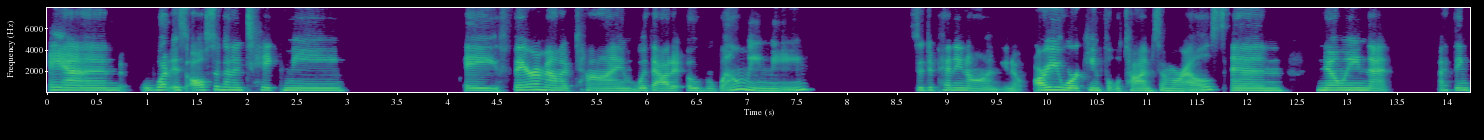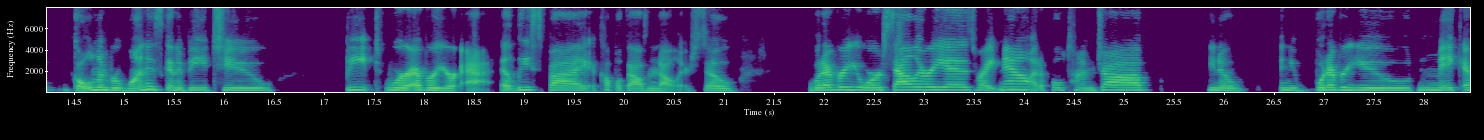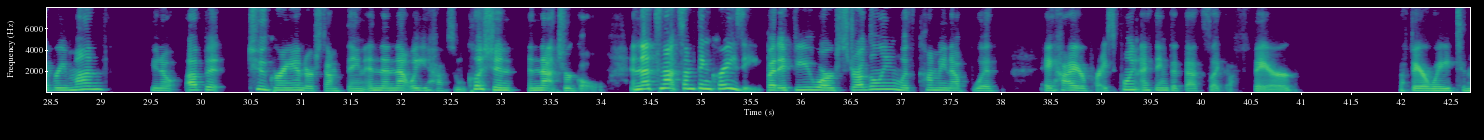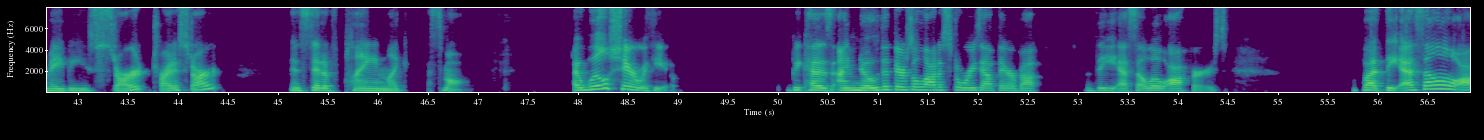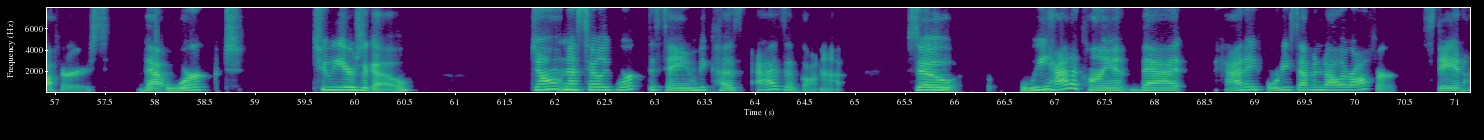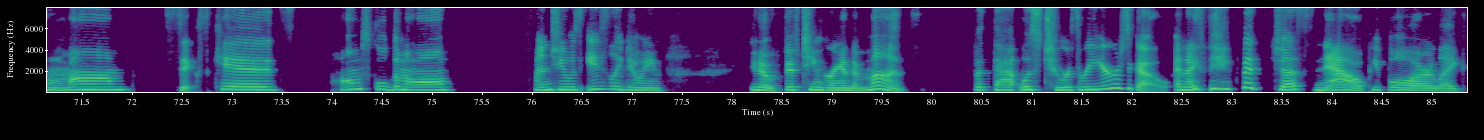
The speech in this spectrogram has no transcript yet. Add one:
and what is also going to take me a fair amount of time without it overwhelming me so depending on you know are you working full time somewhere else and knowing that I think goal number one is going to be to beat wherever you're at, at least by a couple thousand dollars. So, whatever your salary is right now at a full time job, you know, and you, whatever you make every month, you know, up at two grand or something. And then that way you have some cushion and that's your goal. And that's not something crazy. But if you are struggling with coming up with a higher price point, I think that that's like a fair a fair way to maybe start, try to start instead of playing like small. I will share with you because I know that there's a lot of stories out there about the SLO offers, but the SLO offers that worked two years ago don't necessarily work the same because ads have gone up. So we had a client that had a $47 offer stay at home mom, six kids, homeschooled them all. And she was easily doing, you know, 15 grand a month. But that was two or three years ago. And I think that just now people are like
